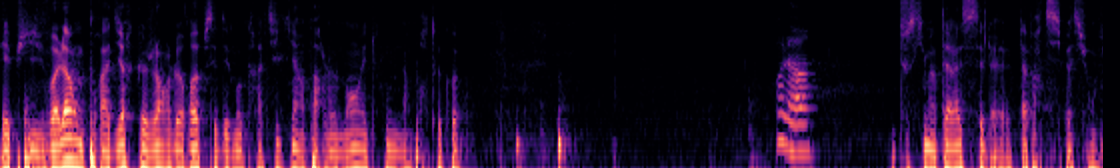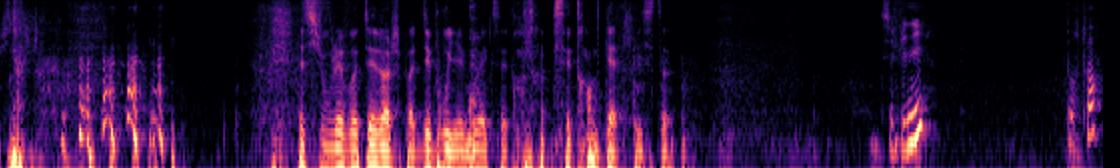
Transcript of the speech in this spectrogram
Et puis voilà, on pourra dire que genre l'Europe c'est démocratique, il y a un parlement et tout, n'importe quoi. Voilà. Tout ce qui m'intéresse, c'est la, la participation au final. et si vous voulez voter, bah, je sais pas, débrouillez-vous avec ces, 30 ces 34 listes. C'est fini? Pour toi?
